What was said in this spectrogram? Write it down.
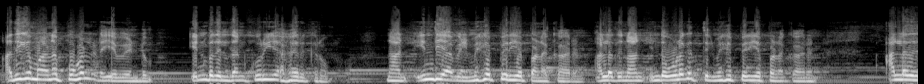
அதிகமான புகழ் அடைய வேண்டும் என்பதில் தான் குறியாக இருக்கிறோம். நான் இந்தியாவில் மிகப்பெரிய பணக்காரன் அல்லது நான் இந்த உலகத்தில் மிகப்பெரிய பணக்காரன் அல்லது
